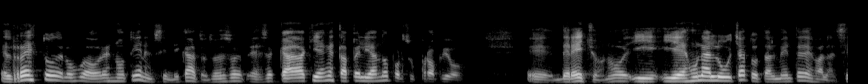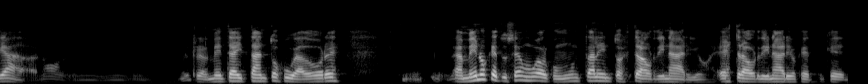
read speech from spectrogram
El resto de los jugadores no tienen sindicato, entonces cada quien está peleando por su propio eh, derecho, ¿no? Y, es una lucha totalmente desbalanceada, ¿no? Realmente hay tantos jugadores, a menos que tú seas un jugador con un talento extraordinario, extraordinario, que, que,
